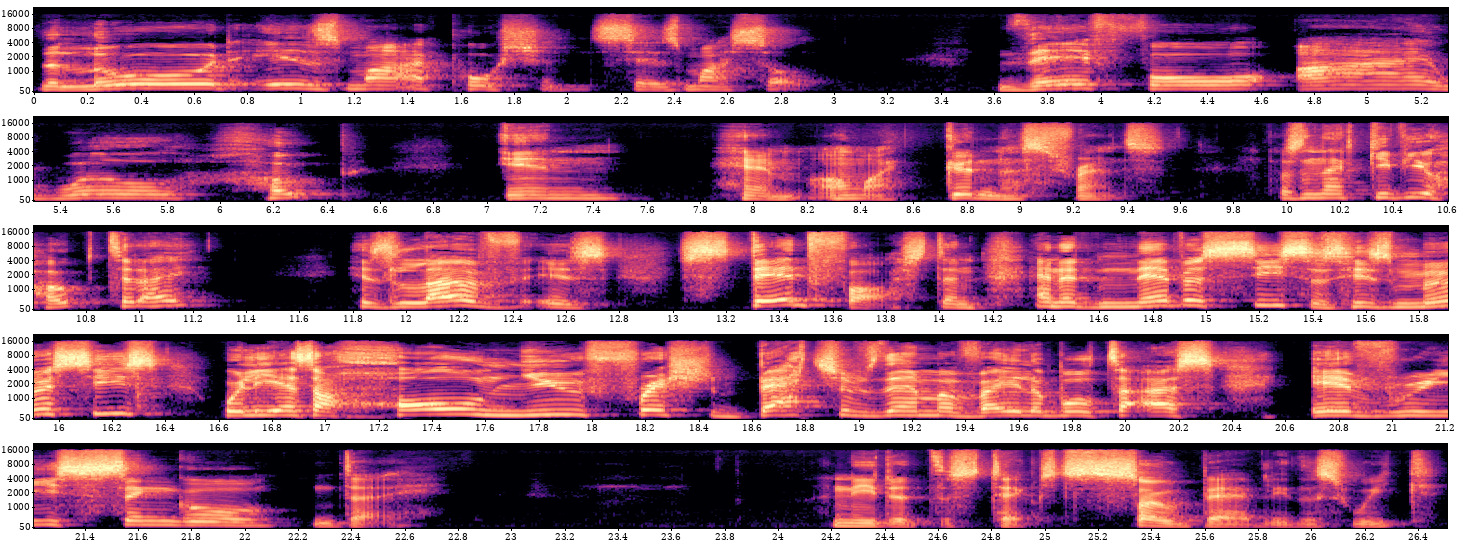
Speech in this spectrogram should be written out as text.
The Lord is my portion, says my soul. Therefore, I will hope in him. Oh my goodness, friends. Doesn't that give you hope today? His love is steadfast and, and it never ceases. His mercies, well, He has a whole new, fresh batch of them available to us every single day. I needed this text so badly this week.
